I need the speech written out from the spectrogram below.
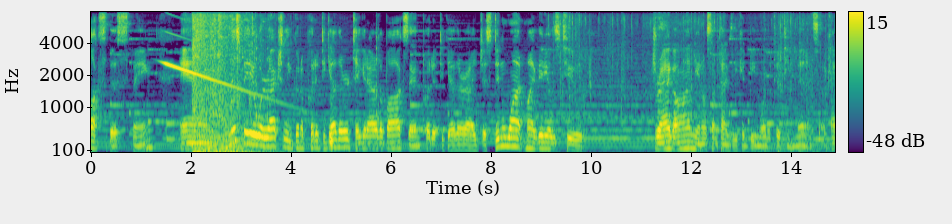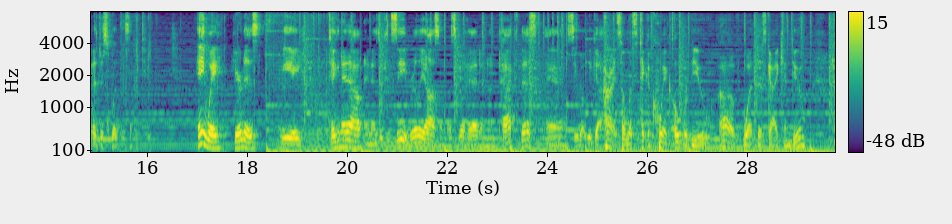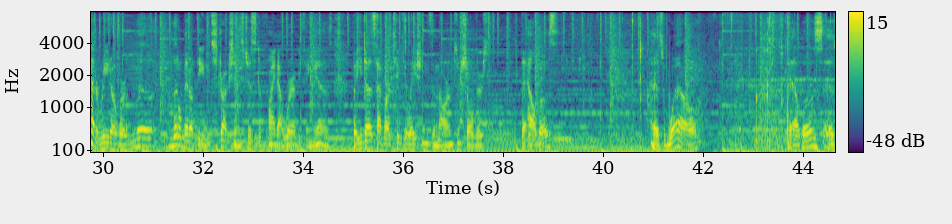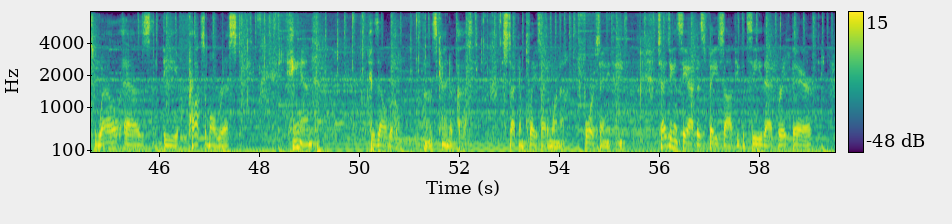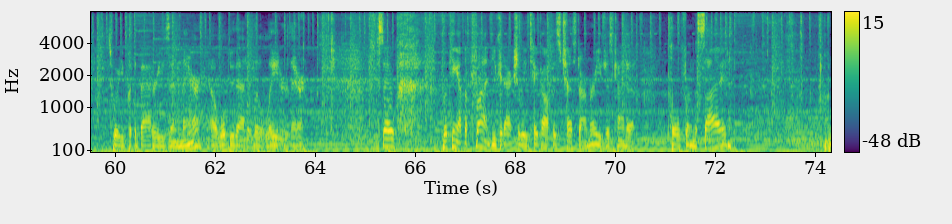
unbox this thing. And in this video, we're actually going to put it together, take it out of the box, and put it together. I just didn't want my videos to drag on. You know, sometimes they can be more than 15 minutes. So I kind of just split this into two. Anyway, here it is. We taking it out and as you can see really awesome. Let's go ahead and unpack this and see what we got. All right so let's take a quick overview of what this guy can do. Had to read over a little, little bit of the instructions just to find out where everything is but he does have articulations in the arms and shoulders the elbows as well the elbows as well as the proximal wrist and his elbow. it's kind of uh, stuck in place. I don't want to force anything. So as you can see I have his face off, you can see that right there is where you put the batteries in there. Uh, we'll do that a little later there. So looking at the front, you could actually take off his chest armor. You just kind of pull from the side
